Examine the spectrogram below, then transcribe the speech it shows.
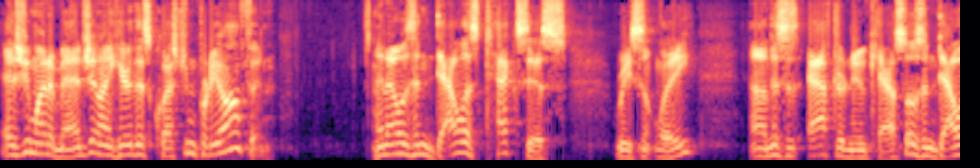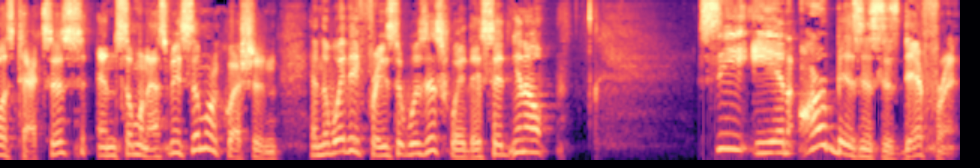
As you might imagine, I hear this question pretty often. And I was in Dallas, Texas recently. Uh, this is after Newcastle. I was in Dallas, Texas, and someone asked me a similar question. And the way they phrased it was this way they said, You know, see, Ian, our business is different.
